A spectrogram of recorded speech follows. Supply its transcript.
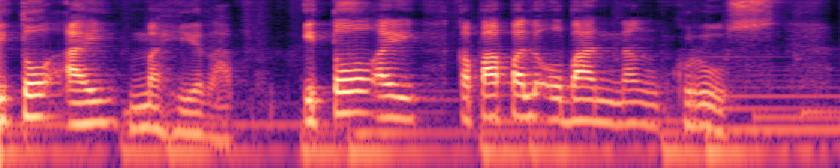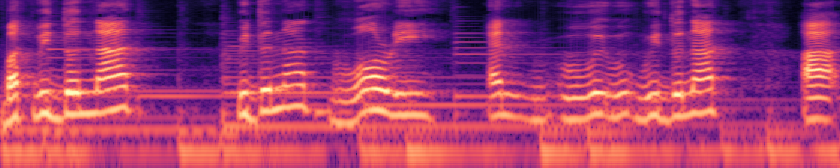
ito ay mahirap. Ito ay kapapalooban ng krus. But we do not we do not worry and we, we do not uh,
